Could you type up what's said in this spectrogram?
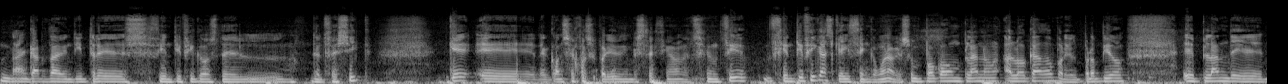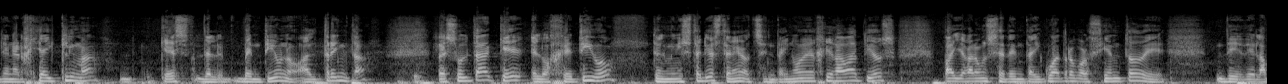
una carta de 23 científicos del, del CSIC que eh, del Consejo Superior de Investigaciones Científicas que dicen que bueno que es un poco un plan alocado por el propio eh, plan de, energía y clima que es del 21 al 30 resulta que el objetivo del Ministerio es tener 89 gigavatios para llegar a un 74% de, de, de, la,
